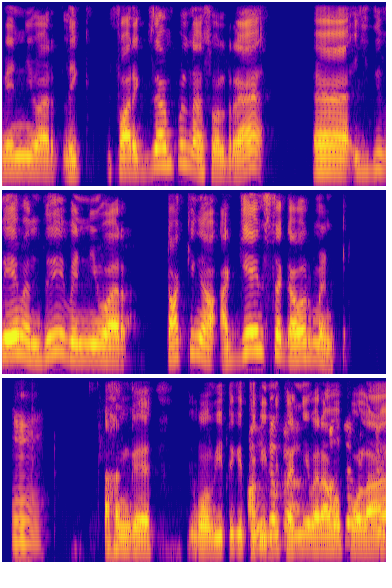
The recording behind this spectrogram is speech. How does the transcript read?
when you are like for example நான் சொல்றேன் இதுவே வந்து when you are talking against a government அங்க உன் வீட்டுக்கு திடீர்னு தண்ணி வராம போலாம்.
